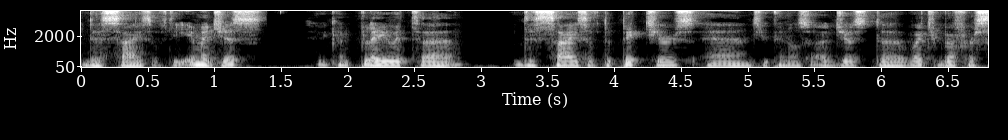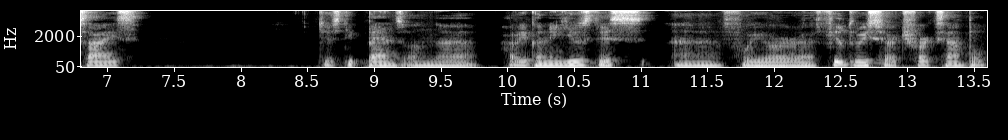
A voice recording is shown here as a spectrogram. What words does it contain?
the size of the images. So you can play with uh, the size of the pictures and you can also adjust the wedge buffer size. Just depends on uh, how you're going to use this uh, for your uh, field research, for example.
